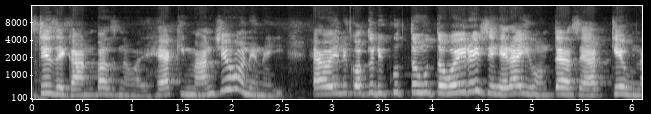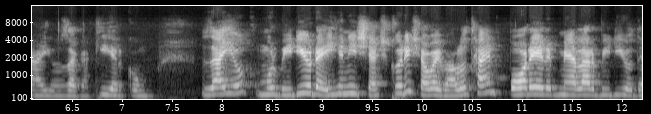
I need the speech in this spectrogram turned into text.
স্টেজে গান বাজনা হয়। হ্যাঁ কি মানছে হনে নাই? হ্যাঁ ওই কতটি কুত্তা মুত্তো ওই রয়েছে হেরাই হনতে আছে, আর কেউ নাই ও জায়গা, কি এরকম যাই হোক, মোর ভিডিওটা এইখানেই শেষ করি, সবাই ভালো থাকেন, পরের মেলার ভিডিও দেখ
